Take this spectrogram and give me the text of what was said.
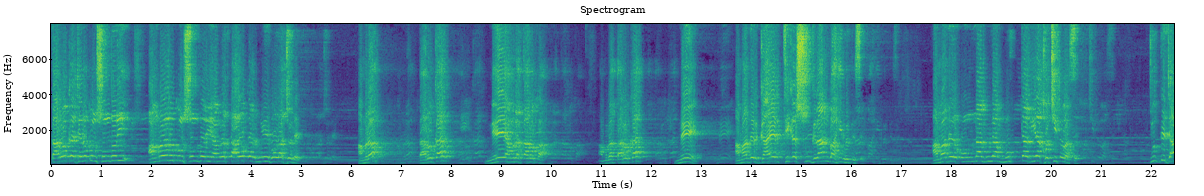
তারকা যেরকম সুন্দরী, আমরা এরকম সুন্দরী, আমরা তারকার মেয়ে বলা চলে। আমরা তারকার মেয়ে, আমরা তারকা। আমরা তারকা? মেয়ে আমাদের গায়ের থেকে সুগ্রাণ বাহির হইতেছে। আমাদের অন্যগুলা মুক্তা দিয়া খচিত আছে। যুদ্ধে যা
